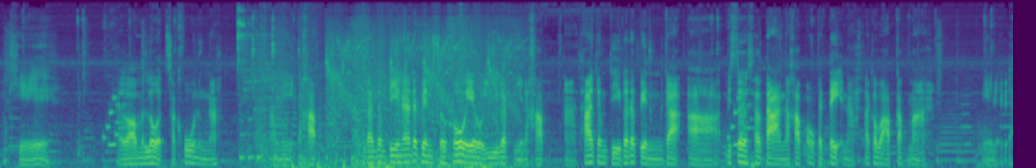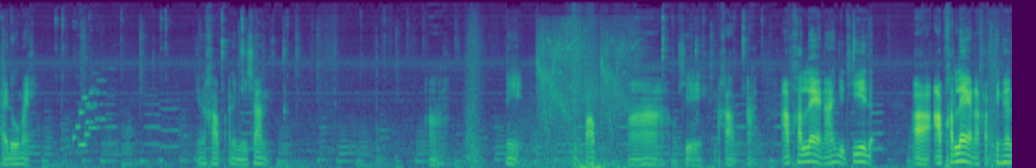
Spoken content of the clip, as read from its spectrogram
โอเคเดี๋ยวรอมันโหลดสักครู่หนึ่งนะอันนี้นะครับ การโจมตีนะจะเป็น Circle AOE แบบนี้นะครับอ่าถ้าโจมตีก็จะเป็นกะอ่ามิสเตอร์สตาร์นะครับออกไปเตะนะแล้วก็วาร์ปกลับมานี่เดี๋ยวให้ดูใหม่นี่นะครับแอนิเมชันอ่านี่ปั๊บอ่าโอเคนะครับอะอัพขั้นแรกนะอยู่ที่ อัพขั้นแรกนะครับเป็นเงิน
